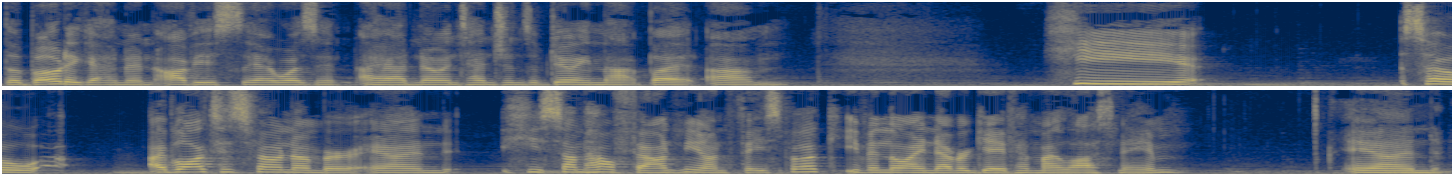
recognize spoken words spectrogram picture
the boat again. And obviously i wasn't i had no intentions of doing that but um he so i blocked his phone number and he somehow found me on facebook even though i never gave him my last name and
